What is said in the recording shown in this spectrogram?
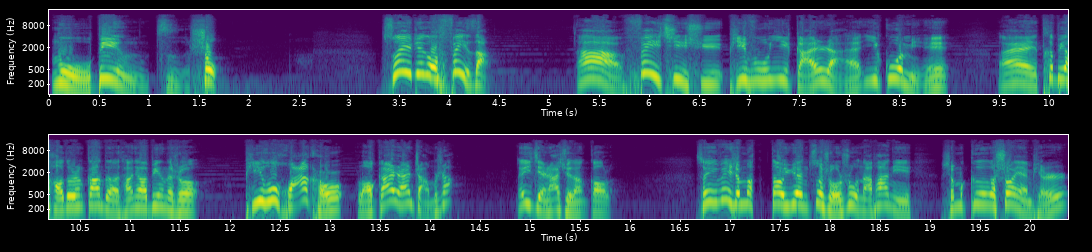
母病子受。所以这个肺脏，啊，肺气虚，皮肤易感染、易过敏，哎，特别好多人刚得糖尿病的时候，皮肤划口老感染，长不上，那一检查血糖高了。所以为什么到医院做手术，哪怕你什么割个双眼皮儿，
